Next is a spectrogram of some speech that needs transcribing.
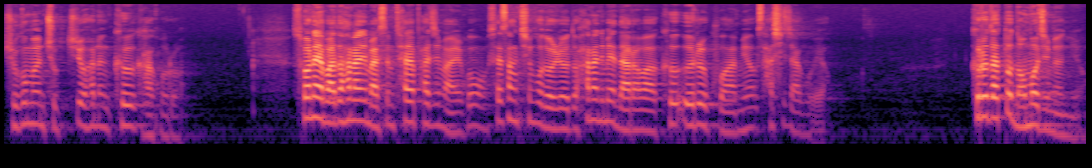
죽으면 죽지요 하는 그 각오로 손해 받아 하나님 말씀 타협하지 말고 세상 친구 놀려도 하나님의 나라와 그 의를 구하며 사시자고요. 그러다 또 넘어지면요.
